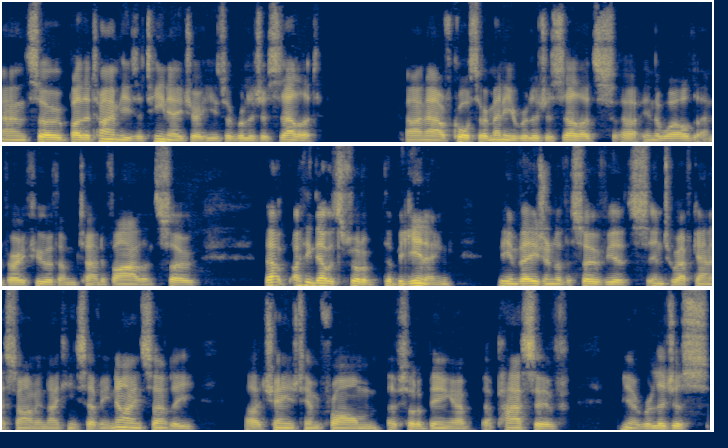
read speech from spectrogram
And so by the time he's a teenager, he's a religious zealot. Uh, now, of course, there are many religious zealots uh, in the world, and very few of them turn to violence. So that I think that was sort of the beginning. The invasion of the Soviets into Afghanistan in 1979 certainly uh, changed him from sort of being a, a, passive, you know, religious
